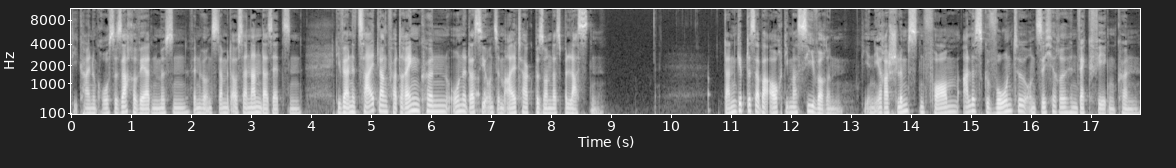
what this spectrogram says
die keine große Sache werden müssen, wenn wir uns damit auseinandersetzen, die wir eine Zeit lang verdrängen können, ohne dass sie uns im Alltag besonders belasten. Dann gibt es aber auch die massiveren, die in ihrer schlimmsten Form alles Gewohnte und Sichere hinwegfegen können.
